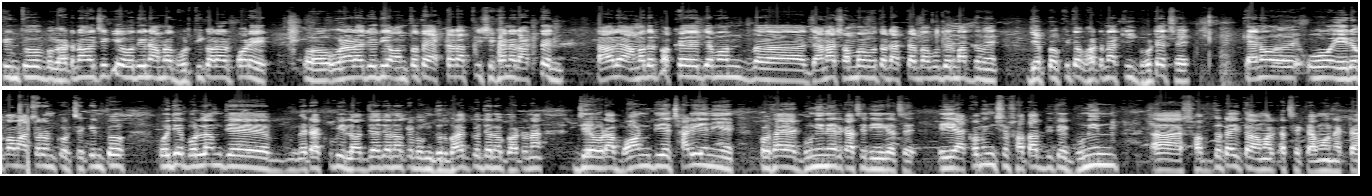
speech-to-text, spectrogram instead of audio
কিন্তু ঘটনা হয়েছে কি, ওদিন আমরা ভর্তি করার পরে ওনারা যদি অন্তত একটা রাত্রি সেখানে রাখতেন তাহলে আমাদের পক্ষে যেমন জানা সম্ভব হতো ডাক্তারবাবুদের মাধ্যমে যে প্রকৃত ঘটনা কি ঘটেছে কেন ও এরকম আচরণ করছে। কিন্তু ওই যে বললাম যে এটা খুবই লজ্জাজনক এবং দুর্ভাগ্যজনক ঘটনা যে ওরা বন্ড দিয়ে ছাড়িয়ে নিয়ে কোথায় এক গুণিনের কাছে নিয়ে গেছে। এই একবিংশ শতাব্দীতে গুণিন শব্দটাই তো আমার কাছে কেমন একটা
